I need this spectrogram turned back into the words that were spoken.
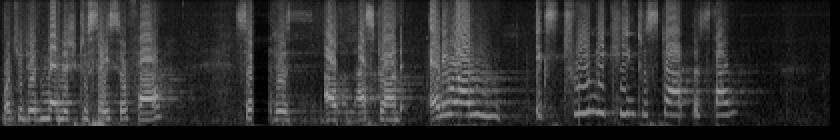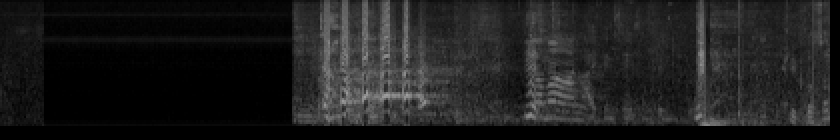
what you didn't manage to say so far. So it is our last round. Anyone extremely keen to start this time? Come on. I can say something. ¿Qué cosa?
